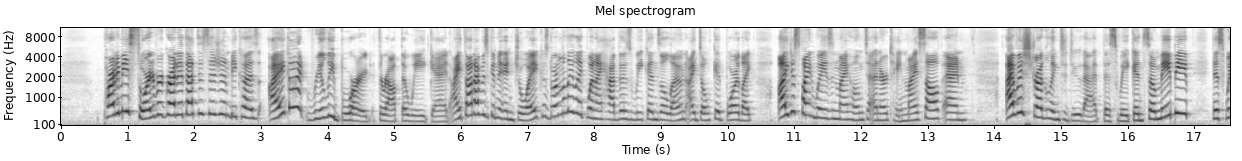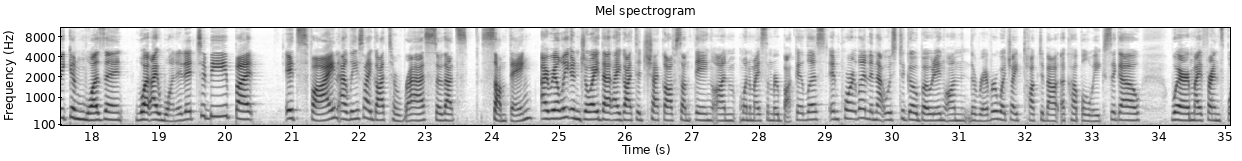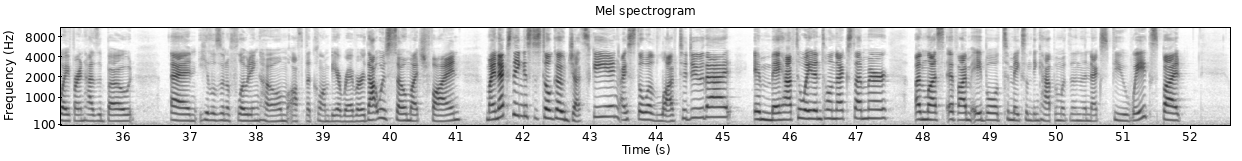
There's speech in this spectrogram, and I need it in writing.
part of me sort of regretted that decision because I got really bored throughout the weekend. I thought I was going to enjoy because normally, like when I have those weekends alone, I don't get bored. Like I just find ways in my home to entertain myself. And I was struggling to do that this weekend. So maybe this weekend wasn't what I wanted it to be, but it's fine. At least I got to rest. So that's something. I really enjoyed that I got to check off something on one of my summer bucket lists in Portland, and that was to go boating on the river, which I talked about a couple weeks ago, where my friend's boyfriend has a boat and he lives in a floating home off the Columbia River. That was so much fun. My next thing is to still go jet skiing. I still would love to do that. It may have to wait until next summer, unless if I'm able to make something happen within the next few weeks, but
